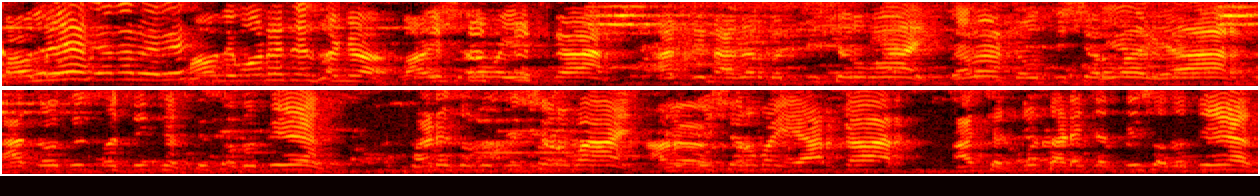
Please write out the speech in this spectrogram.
माऊली? माऊली मोठे ते सगळं बावीसशे रुपये याच कर. हा तीन हजार बत्तीसशे रुपये. चौतीसशे रुपये यार हा चौतीस पस्तीस छत्तीस सदोतीस साडे सदोतीसशे रुपये. अडतीसशे रुपये यार कर. हा छत्तीस साडे छत्तीस सदोतीस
